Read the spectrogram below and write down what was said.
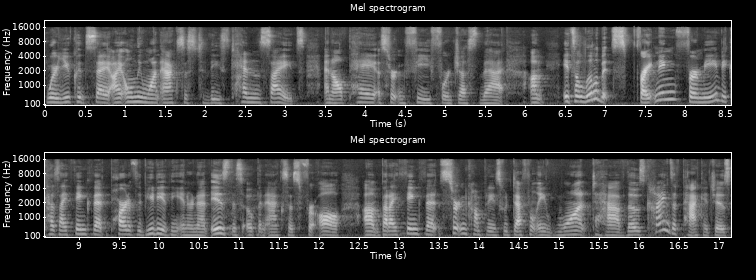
where you could say, I only want access to these 10 sites, and I'll pay a certain fee for just that. Um, it's a little bit frightening for me because I think that part of the beauty of the internet is this open access for all. Um, but I think that certain companies would definitely want to have those kinds of packages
